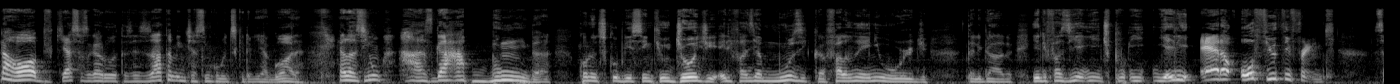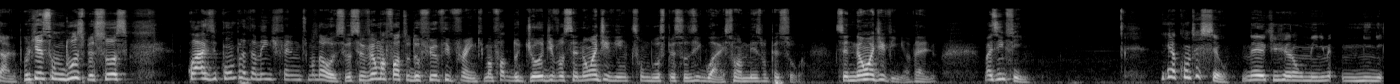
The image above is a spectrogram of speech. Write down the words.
Era óbvio que essas garotas, exatamente assim como eu descrevi agora, elas iam rasgar a bunda quando descobrissem que o Joji, ele fazia música falando N-word, tá ligado? E ele fazia, e, tipo, e, e ele era o Filthy Frank, sabe? Porque são duas pessoas quase completamente diferentes uma da outra. Se você vê uma foto do Filthy Frank uma foto do Joji, você não adivinha que são duas pessoas iguais, são a mesma pessoa. Você não adivinha, velho. Mas enfim, e aconteceu. Meio que gerou um mini, mini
